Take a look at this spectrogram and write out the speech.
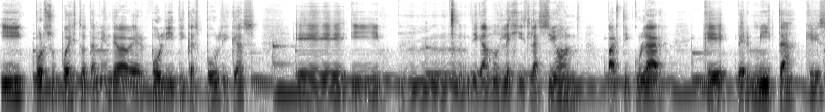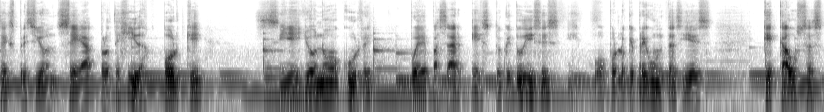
y, por supuesto, también debe haber políticas públicas eh, y, mm, digamos, legislación particular que permita que esa expresión sea protegida, porque si ello no ocurre, puede pasar esto que tú dices, o por lo que preguntas, y es qué causas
